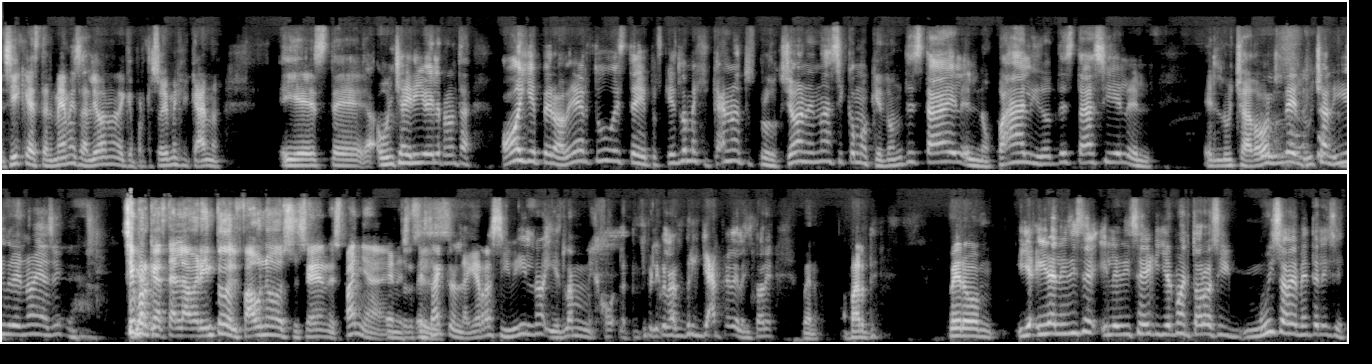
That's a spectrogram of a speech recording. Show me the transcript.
sí, que hasta el meme salió, ¿no? De que porque soy mexicano. Y este, un chairillo ahí le pregunta, oye, pero a ver, tú, este, pues, ¿qué es lo mexicano de tus producciones, no? Así como que, ¿dónde está el, el nopal y dónde está así el, el, el luchador de lucha libre, ¿no? Y así. Sí, porque hasta el laberinto del fauno sucede en España. En- entonces- exacto, en la guerra civil, ¿no? Y es la mejor, la pinche película más brillante de la historia. Bueno, aparte. Pero, y, y le dice, y le dice Guillermo del Toro así, muy suavemente le dice,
